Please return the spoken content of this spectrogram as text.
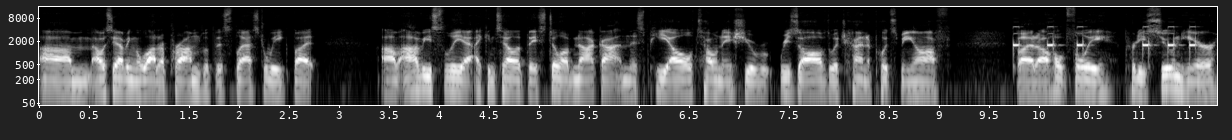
um, I was having a lot of problems with this last week, but um, obviously I can tell that they still have not gotten this PL tone issue resolved, which kind of puts me off. But uh, hopefully, pretty soon here,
